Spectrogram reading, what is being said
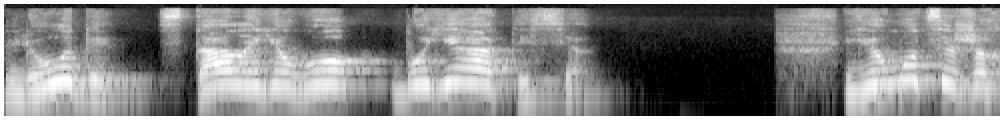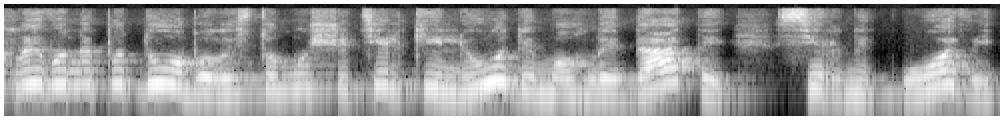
Люди стали його боятися. Йому це жахливо не подобалось, тому що тільки люди могли дати сірникові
